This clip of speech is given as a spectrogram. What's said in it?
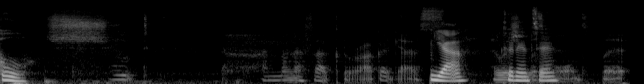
Oh, shoot. I'm gonna fuck The Rock, I guess. yeah. I good answer. Old, but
